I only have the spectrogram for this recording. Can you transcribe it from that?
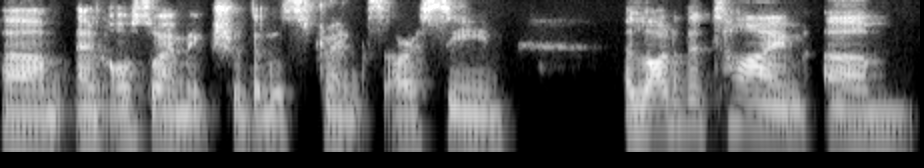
Um, and also, I make sure that his strengths are seen. A lot of the time, um,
